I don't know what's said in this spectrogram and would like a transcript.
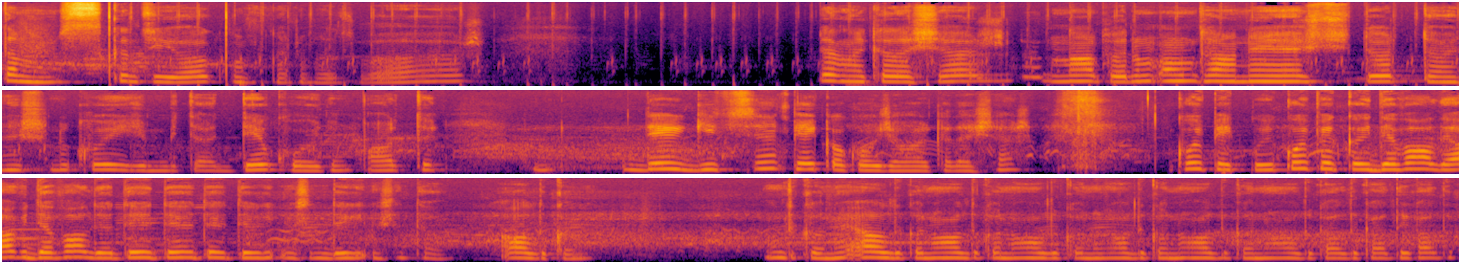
Tamam sıkıntı yok. Bunlarımız var. Ben arkadaşlar ne yaparım? 10 tane 4 tane şunu koyayım bir tane dev koydum. Artı dev gitsin Pekka koyacağım arkadaşlar. Koy Pekka'yı koy Pekka'yı dev alıyor abi dev alıyor. Dev dev dev dev gitmesin dev gitmesin tamam. Aldık onu. Aldık onu aldık onu aldık onu aldık onu aldık onu aldık onu aldık aldık aldık aldık.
